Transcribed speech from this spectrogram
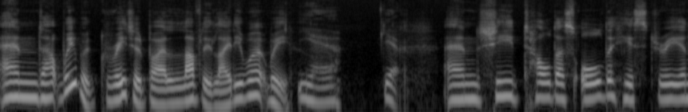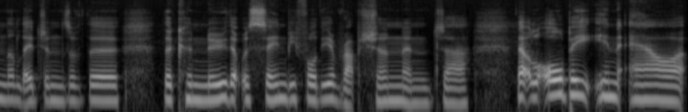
And uh, we were greeted by a lovely lady, weren't we? Yeah. Yeah. and she told us all the history and the legends of the the canoe that was seen before the eruption, and uh, that will all be in our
